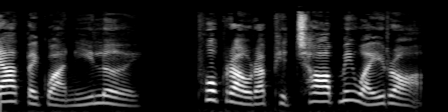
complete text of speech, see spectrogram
ยากไปกว่านี้เลย พวกเรารับผิดชอบไม่ไหวหรอก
